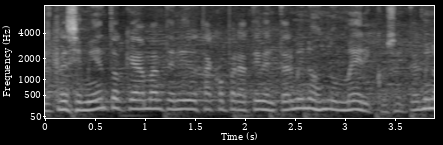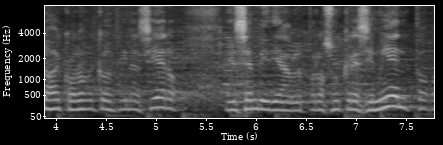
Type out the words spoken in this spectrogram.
el crecimiento que ha mantenido esta cooperativa en términos numéricos, en términos económicos y financieros, es envidiable, pero su crecimiento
